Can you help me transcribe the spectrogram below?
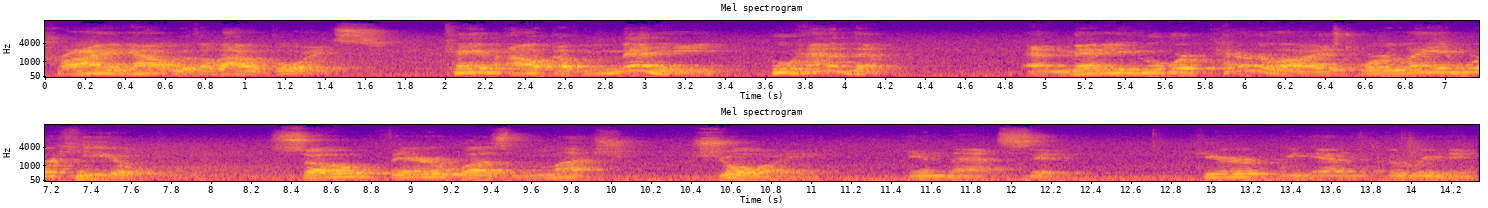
crying out with a loud voice, came out of many who had them, and many who were paralyzed or lame were healed. So there was much joy in that city. Here we end the reading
